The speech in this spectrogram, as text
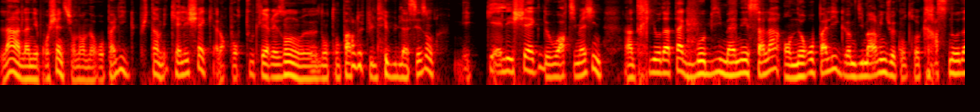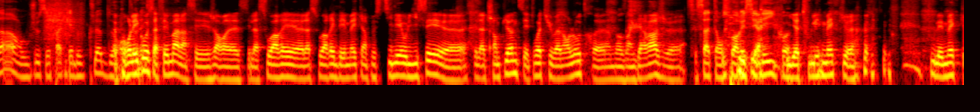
Là, l'année prochaine, si on est en Europa League, putain, mais quel échec. Alors pour toutes les raisons euh, dont on parle depuis le début de la saison, mais quel échec de voir, t'imagines, un trio d'attaque Bobby, Mané, Salah en Europa League, comme dit Marvin, jouer contre Krasnodar ou je sais pas quel autre club de. Pour l'ego, ça fait mal. Hein. C'est genre euh, c'est la soirée, euh, la soirée des mecs un peu stylés au lycée. Euh, c'est la Champions. Et toi, tu vas dans l'autre, dans un garage. C'est ça, t'es en soirée CDI quoi. Il y a tous les mecs, tous les mecs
